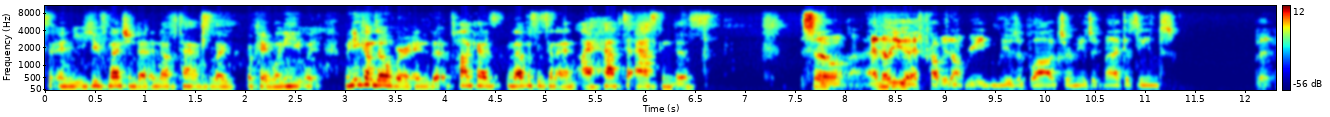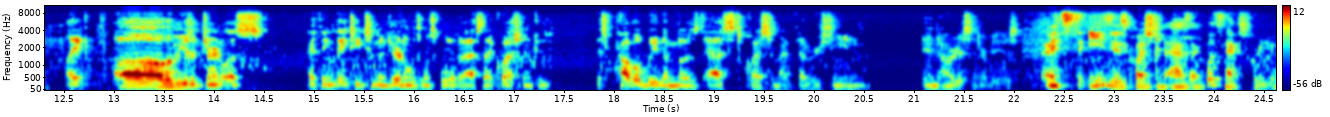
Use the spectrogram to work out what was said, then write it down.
to, and you, you've mentioned it enough times. Like, okay, when he when, when he comes over and the podcast, and the episode's gonna end, I have to ask him this. So I know you guys probably don't read music blogs or music magazines, but like all the music journalists, I think they teach them in journalism school to ask that question because it's probably the most asked question I've ever seen in artist interviews. It's the easiest question to ask. Like, what's next for you?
